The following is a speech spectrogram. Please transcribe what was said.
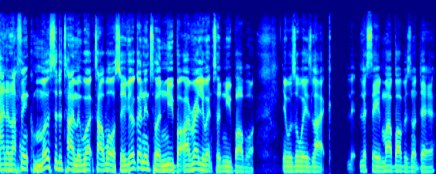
and then I think most of the time it worked out well. So if you're going into a new bar, I rarely went to a new barber. It was always like, let's say my barber's not there.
